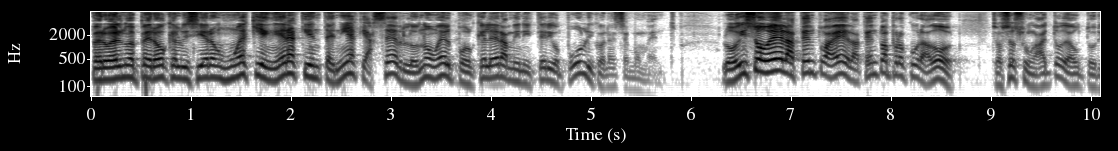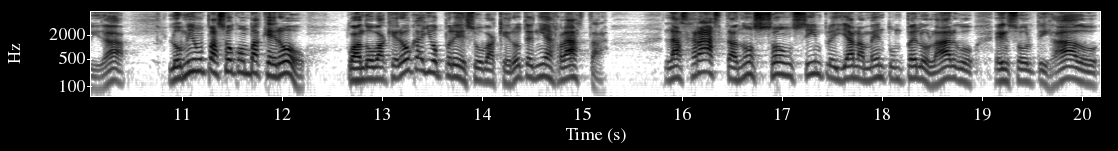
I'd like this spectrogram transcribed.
Pero él no esperó que lo hiciera un juez, quien era quien tenía que hacerlo, no él, porque él era ministerio público en ese momento. Lo hizo él, atento a él, atento al procurador. Entonces es un acto de autoridad. Lo mismo pasó con Vaqueró. Cuando Vaqueró cayó preso, Vaqueró tenía rasta. Las rastas no son simple y llanamente un pelo largo, ensortijado,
